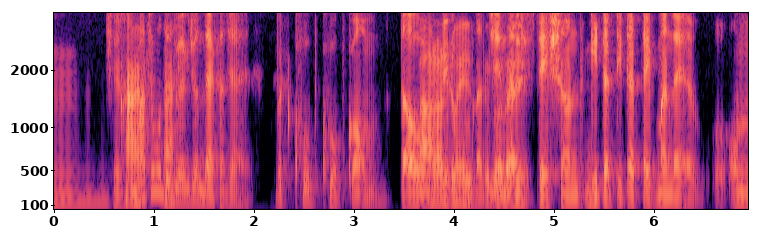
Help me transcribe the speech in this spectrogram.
হুম হুম, হুম। সে হ্যাঁ, মাঝে মধ্যে দু হ্যাঁ। একজন দেখা যায় বাট খুব খুব কম তাও ফারহান এরকম না জেনারেল স্টেশন গিটার টিটার টাইপ মানে অন্য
